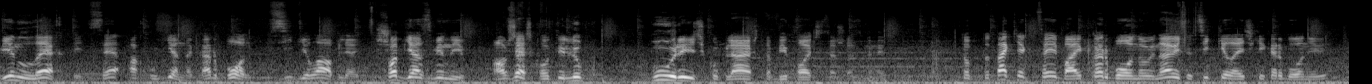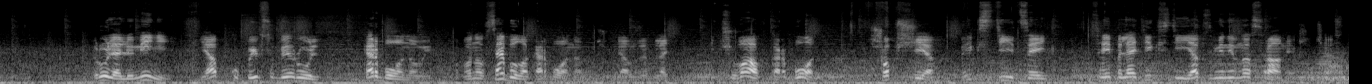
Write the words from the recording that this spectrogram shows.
Він легкий, це ахуєнно, карбон, всі діла, блядь. Що б я змінив? А вже ж, коли ти любу річ купляєш, тобі хочеться щось змінити. Тобто, так як цей байк карбоновий, навіть оці кілечки карбонові, руль алюміній, я б купив собі руль карбоновий. Воно все було карбонове, щоб я вже, блядь, відчував карбон. Щоб ще? XT цей. Цей, блядь, XT я б змінив на срам, якщо чесно.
